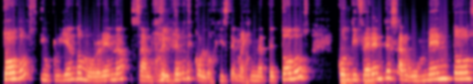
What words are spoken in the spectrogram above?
todos, incluyendo Morena, salvo el verde ecologista, imagínate, todos con diferentes argumentos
